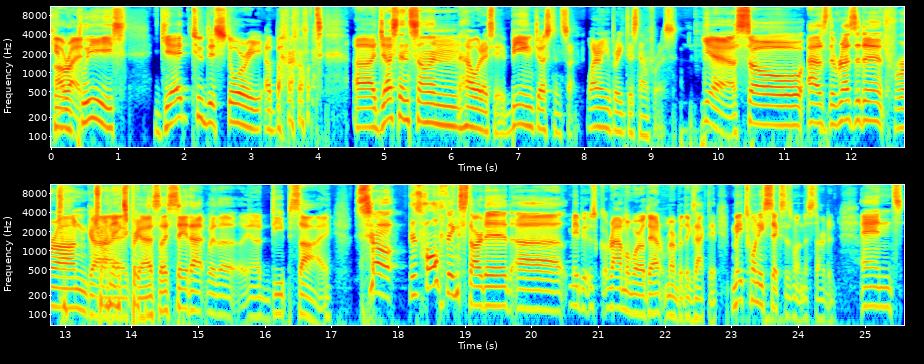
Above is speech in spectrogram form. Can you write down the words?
Can All we please get to this story about uh, Justin Sun? How would I say it? Being Justin Sun. Why don't you break this down for us? Yeah, so as the resident Tron guy, Tron I guess I say that with a you know deep sigh. So this whole thing started. Uh, maybe it was around Memorial Day. I don't remember the exact date. May 26th is when this started, and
